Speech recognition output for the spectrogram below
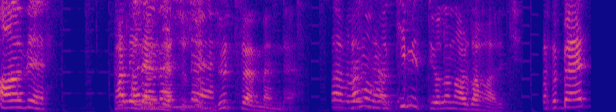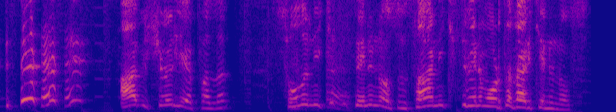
Abi. Kale Kale bende susun. Lütfen bende. Tamam, Tamam abi. kim istiyor lan Arda hariç? Ben. Abi şöyle yapalım. Solun ikisi senin olsun. Sağın ikisi benim orta Berke'nin olsun.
